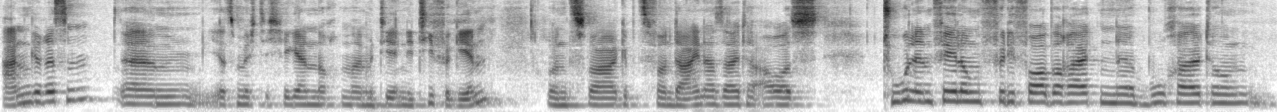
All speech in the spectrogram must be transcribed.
angerissen. Ähm, jetzt möchte ich hier gerne noch mal mit dir in die Tiefe gehen. Und zwar gibt es von deiner Seite aus Tool-Empfehlungen für die vorbereitende Buchhaltung,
